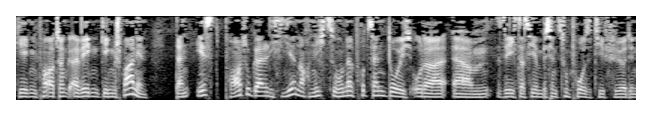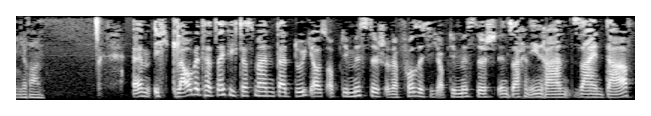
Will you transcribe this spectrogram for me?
gegen, Portugal, äh, gegen Spanien, dann ist Portugal hier noch nicht zu 100 Prozent durch oder ähm, sehe ich das hier ein bisschen zu positiv für den Iran? Ähm, ich glaube tatsächlich, dass man da durchaus optimistisch oder vorsichtig optimistisch in Sachen Iran sein darf.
